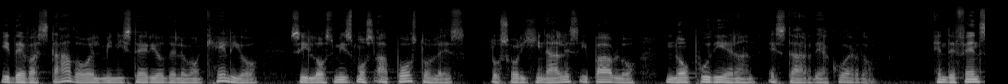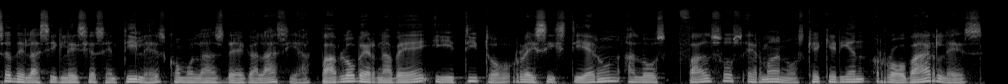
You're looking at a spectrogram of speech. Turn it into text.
y devastado el ministerio del Evangelio si los mismos apóstoles los originales y Pablo no pudieran estar de acuerdo. En defensa de las iglesias gentiles como las de Galacia, Pablo, Bernabé y Tito resistieron a los falsos hermanos que querían robarles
